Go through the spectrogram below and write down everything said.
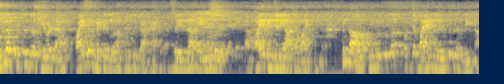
உள்ளே கொடுத்துருக்கிற ஃபியூல் டேங்க் ஃபைபர் மெட்டீரியல் தான் கொடுத்துருக்காங்க ஸோ இதனால் எந்த ஒரு ஃபயர் இன்ஜுரியும் ஆக வாய்ப்பு இல்லை. இருந்தாலும் உங்களுக்குள்ள கொஞ்சம் பயங்கள் இருந்தது அப்படின்னா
